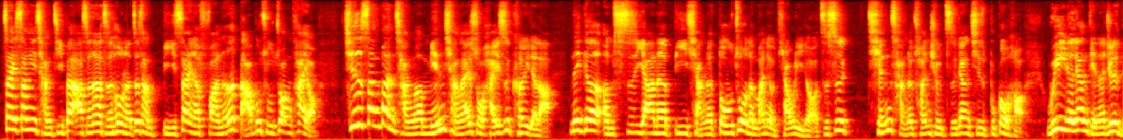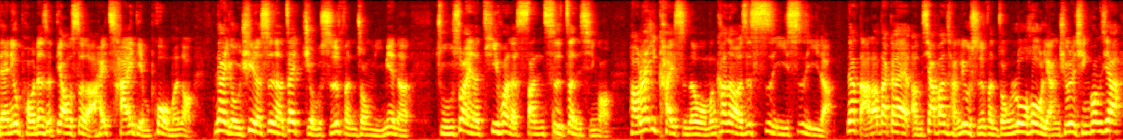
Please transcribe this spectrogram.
在上一场击败阿森纳之后呢，这场比赛呢反而打不出状态哦。其实上半场啊，勉强来说还是可以的啦。那个嗯，施压呢、逼抢呢，都做的蛮有条理的哦。只是前场的传球质量其实不够好。唯一的亮点呢，就是 Daniel Porter 的掉色啊，还差一点破门哦。那有趣的是呢，在九十分钟里面呢，主帅呢替换了三次阵型哦。好，那一开始呢，我们看到的是四一四一的。那打到大概嗯下半场六十分钟，落后两球的情况下，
